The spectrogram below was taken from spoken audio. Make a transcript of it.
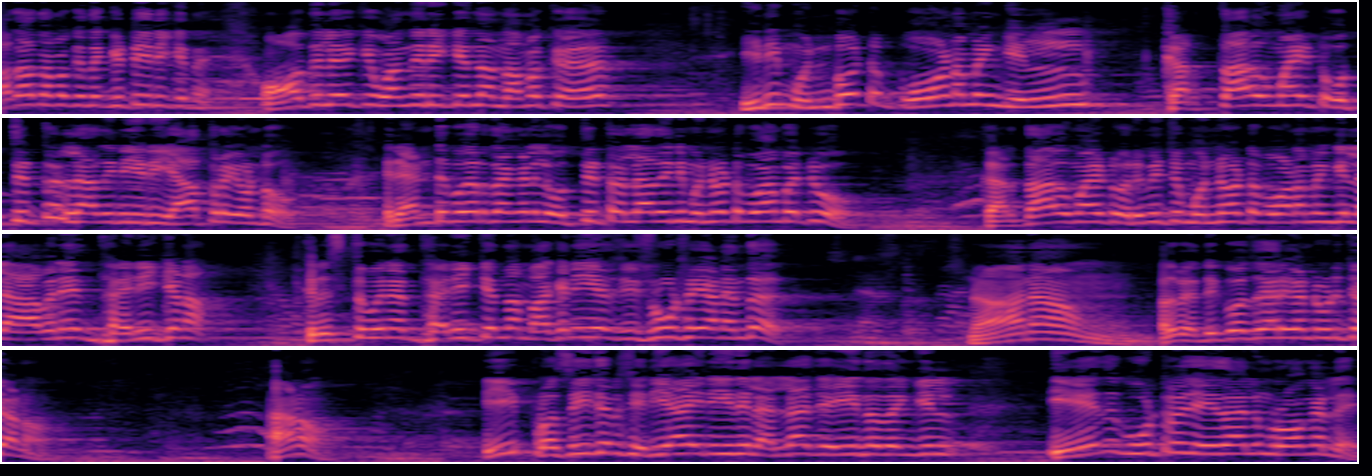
അതാ നമുക്കിത് കിട്ടിയിരിക്കുന്നത് അതിലേക്ക് വന്നിരിക്കുന്ന നമുക്ക് ഇനി മുൻപോട്ട് പോകണമെങ്കിൽ കർത്താവുമായിട്ട് ഒത്തിട്ടല്ലാതെ ഇനി ഒരു യാത്രയുണ്ടോ? രണ്ടുപേർ തങ്ങളിൽ ഒത്തിട്ടല്ലാതെ ഇനി മുന്നോട്ട് പോകാൻ പറ്റുമോ? കർത്താവുമായിട്ട് ഒരുമിച്ച് മുന്നോട്ട് പോകണമെങ്കിൽ അവനെ ധരിക്കണം. ക്രിസ്തുവിനെ ധരിക്കുന്ന മകനീയ ശുശ്രൂഷയാണ് എന്ത് സ്നാനം അത് വെത്തിക്കോസുകാർ കണ്ടുപിടിച്ചാണോ? ആണോ? ഈ പ്രൊസീജിയർ ശരിയായ രീതിയിലല്ല ചെയ്യുന്നതെങ്കിൽ ഏത് കൂട്ടർ ചെയ്താലും റോങ് അല്ലേ?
